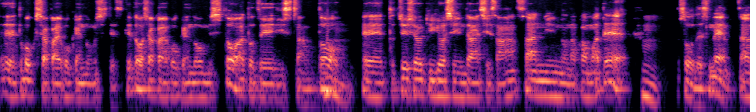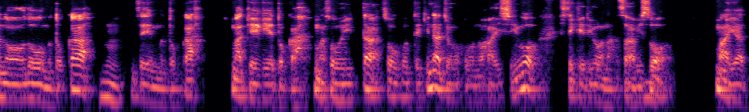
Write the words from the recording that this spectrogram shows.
えっ、と、僕、社会保険労務士ですけど、社会保険労務士と、あと税理士さんと、うんえっ、と、中小企業診断士さん3人の仲間で、うん。そうですね、あの、労務とか、うん。税務とか、まあ経営とか、まあそういった総合的な情報の配信をしていけるようなサービスを、まあやっ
